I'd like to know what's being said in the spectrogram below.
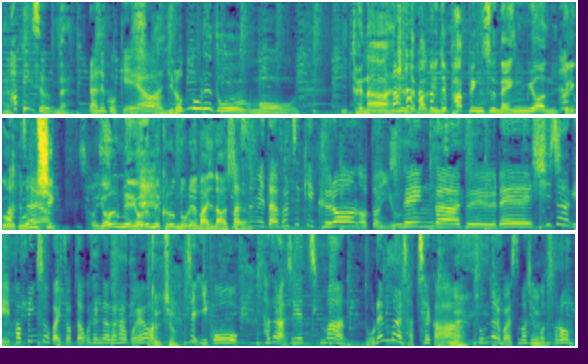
네. 팥빙수라는 네 곡이에요. 아, 이런 노래도 뭐이 되나 했는데 막 이제 팥빙수 냉면 그리고. 음식 어, 여름에 여름에 그런 노래 많이 나왔어요. 맞습니다. 솔직히 그런 어떤 유행가들의 시작이 팥빙수가 있었다고 생각을 하고요. 그렇죠. 사실 이 곡 다들 아시겠지만 노랫말 자체가 네. 조금 전에 말씀하신 네. 것처럼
